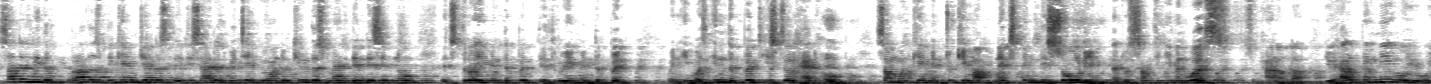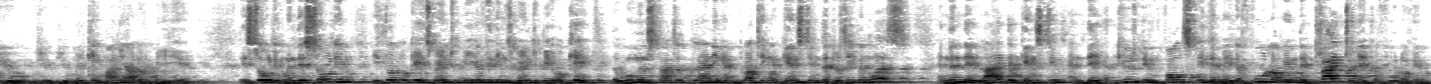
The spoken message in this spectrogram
Suddenly the brothers became jealous. They decided, we take, we want to kill this man. Then they said, no, let's throw him in the pit. They threw him in the pit. When he was in the pit, he still had hope. Someone came and took him up. Next thing, they sold him. That was something even worse. Subhanallah. You helping me or you, or you, you, you making money out of me here? They sold him. When they sold him, he thought, okay, it's going to be, everything's going to be okay. The woman started planning and plotting against him. That was even worse. And then they lied against him and they accused him falsely. They made a fool of him. They tried to make a fool of him.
